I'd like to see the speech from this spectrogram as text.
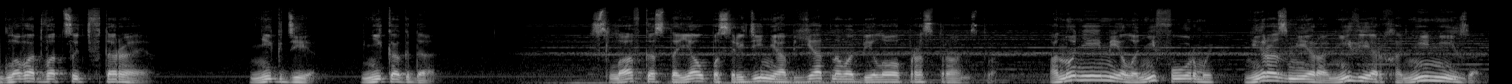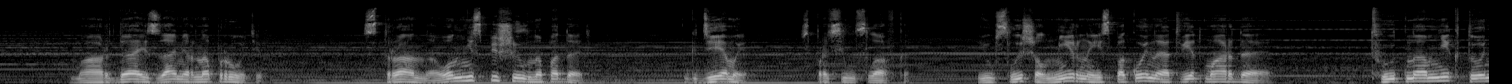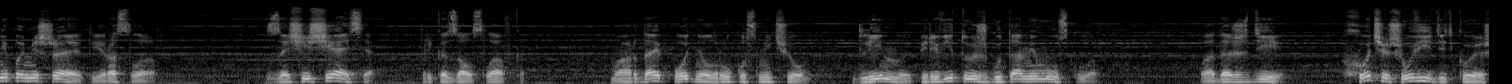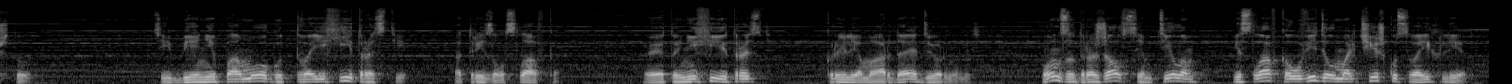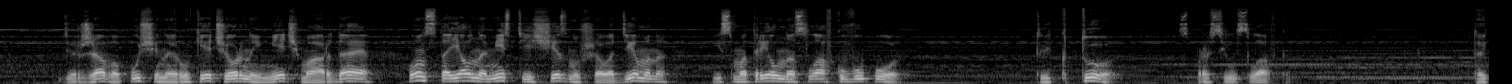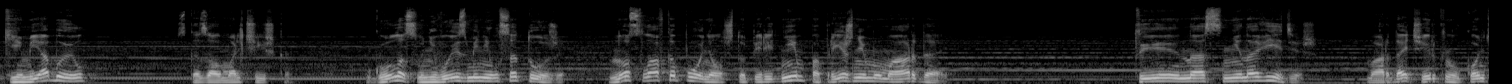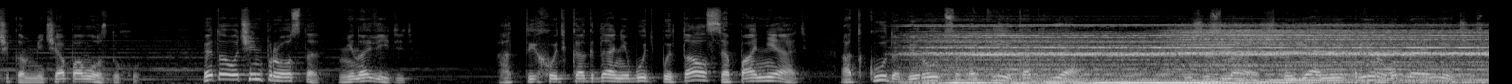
Глава 22. Нигде, никогда. Славка стоял посреди необъятного белого пространства. Оно не имело ни формы, ни размера, ни верха, ни низа. Маардай замер напротив. Странно, он не спешил нападать. «Где мы?» – спросил Славка. И услышал мирный и спокойный ответ Маордая. Тут нам никто не помешает, Ярослав. Защищайся, приказал Славка. Мордай поднял руку с мечом, длинную, перевитую жгутами мускулов. Подожди. Хочешь увидеть кое-что? Тебе не помогут твои хитрости, отрезал Славка. Это не хитрость. Крылья Мордая дернулись. Он задрожал всем телом, и Славка увидел мальчишку своих лет. Держа в опущенной руке черный меч Маордая, он стоял на месте исчезнувшего демона и смотрел на Славку в упор. «Ты кто?» – спросил Славка. «Таким я был», – сказал мальчишка. Голос у него изменился тоже, но Славка понял, что перед ним по-прежнему Маордай. «Ты нас ненавидишь!» Мордай чиркнул кончиком меча по воздуху. «Это очень просто — ненавидеть. А ты хоть когда-нибудь пытался понять, откуда берутся такие, как я? Ты же знаешь, что я не природная нечисть.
